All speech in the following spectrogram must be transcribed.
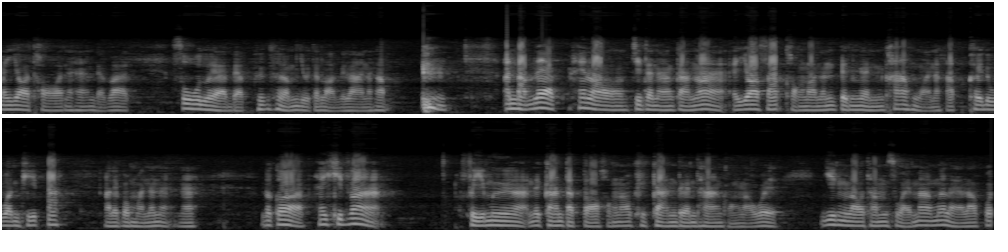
ไม่ย่อท้อนะฮะแบบว่าสู้เลยแบบพึ่งเหิมอยู่ตลอดเวลานะครับ อันดับแรกให้เราจินตนาการว่าไอ้ยอดซับของเรานั้นเป็นเงินค่าหัวนะครับ เคยดูวันพีชปะอะไรประมาณนั้นน่ะนะแล้วก็ให้คิดว่า ฝีมือในการตัดต่อของเราคือการเดินทางของเราเว้ยยิ่งเราทำสวยมากเมื่อไหร่เราก็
